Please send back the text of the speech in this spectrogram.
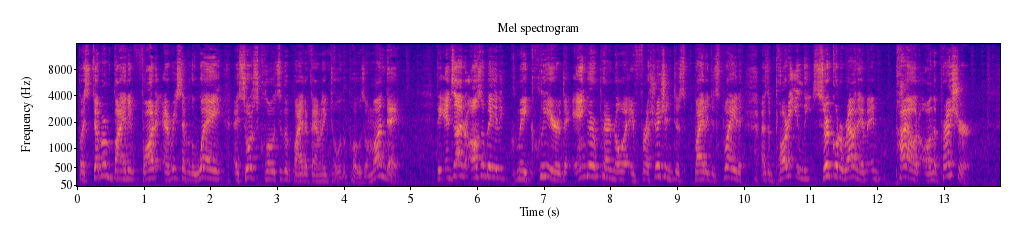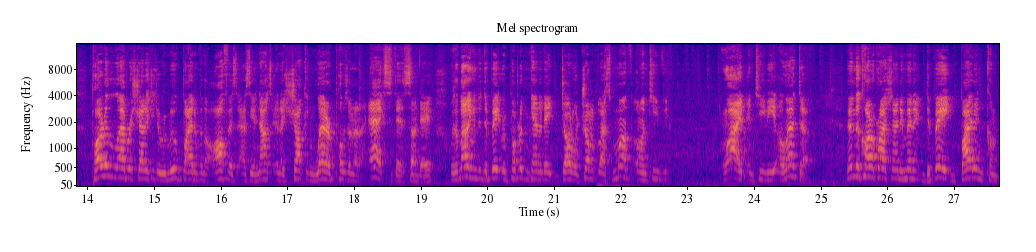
but stubborn Biden fought it every step of the way, a source close to the Biden family told the Post on Monday. The insider also made made clear the anger, paranoia, and frustration Biden displayed as the party elite circled around him and piled on the pressure. Part of the elaborate strategy to remove Biden from the office, as he announced in a shocking letter posted on X this Sunday, was allowing him to debate Republican candidate Donald Trump last month on TV live in TV Atlanta. Then the car crash 90 minute debate, Biden com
